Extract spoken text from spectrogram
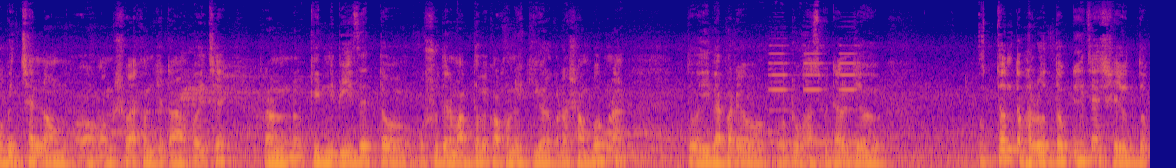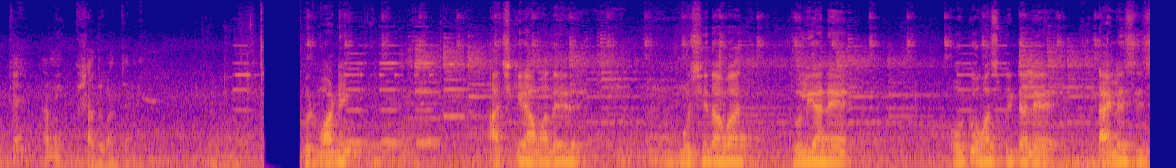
অবিচ্ছিন্ন অংশ এখন যেটা হয়েছে। কারণ কিডনি ডিজিজের তো ওষুধের মাধ্যমে কখনোই কিওর করা সম্ভব না। তো এই ব্যাপারে ওটু হসপিটাল যে অত্যন্ত ভালো উদ্যোগ নিয়েছে, সেই উদ্যোগকে আমি সাধুবাদ জানাই। গুড মর্নিং আজকে আমাদের মুর্শিদাবাদ ধুলিয়ানে ওটু হসপিটালে ডায়ালিসিস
